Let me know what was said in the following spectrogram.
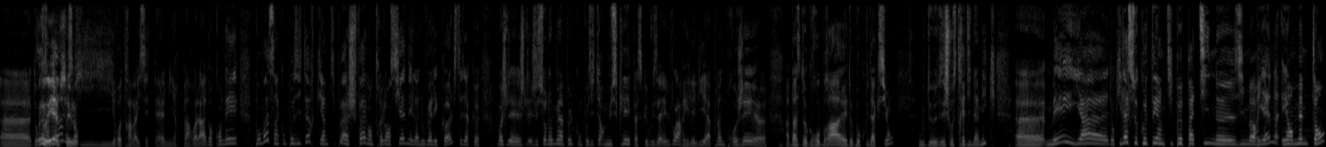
Euh, donc oui, absolument. il retravaille ses thèmes, il repart. Voilà. Donc on est, pour moi, c'est un compositeur qui est un petit peu à cheval entre l'ancienne et la nouvelle école. C'est-à-dire que moi, je l'ai surnommé un peu le compositeur musclé parce que vous allez le voir, il est lié à plein de projets euh, à base de gros bras et de beaucoup d'actions ou de, des choses très dynamiques. Euh, mais il y a donc il a ce côté un petit peu patine zimmerienne et en même temps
